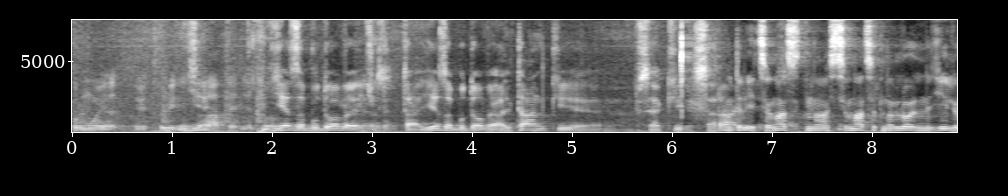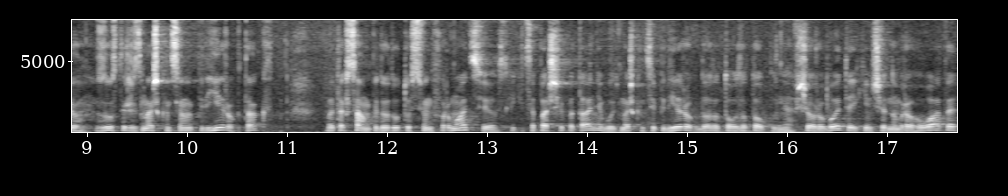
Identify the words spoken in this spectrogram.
формує відповідні Є- залати для того. Є забудови, та, є забудови альтанки, всякі сараї. Ну, Дивіться, у нас на 17.00 неділю зустріч з мешканцями підгірок, так? Ви так само підготуєте всю інформацію, оскільки це перші питання будуть мешканці підгірок до того затоплення. Що робити, яким чином реагувати,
